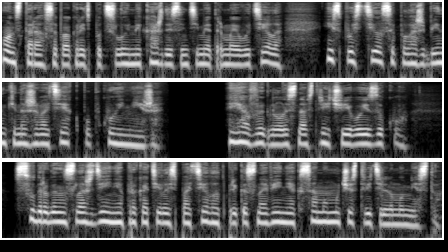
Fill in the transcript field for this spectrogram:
Он старался покрыть поцелуями каждый сантиметр моего тела и спустился по ложбинке на животе к пупку и ниже. Я выгнулась навстречу его языку. Судорога наслаждения прокатилась по телу от прикосновения к самому чувствительному месту.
